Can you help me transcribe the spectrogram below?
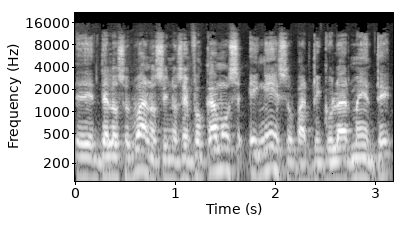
eh, de los urbanos, si nos enfocamos en eso particularmente,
